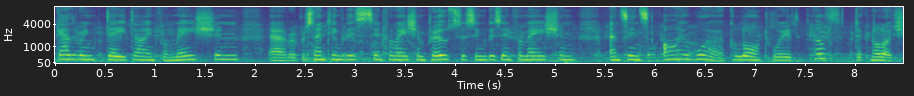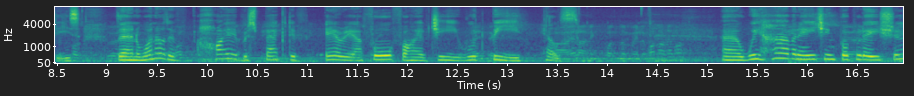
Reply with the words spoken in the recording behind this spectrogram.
gathering data, information, uh, representing this information, processing this information. And since I work a lot with health technologies, then one of the high respective area for 5G would be health. Uh, we have an aging population,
